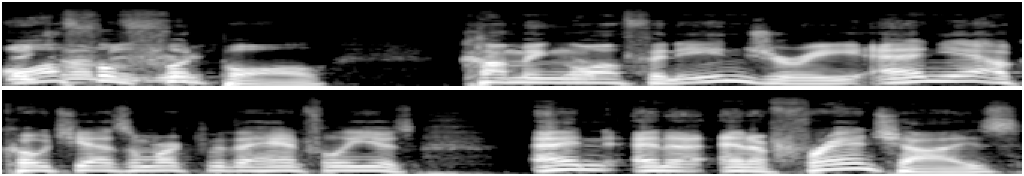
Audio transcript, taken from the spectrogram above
Big off of injury. football, coming off an injury, and yeah, a coach he hasn't worked with a handful of years, and and a, and a franchise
